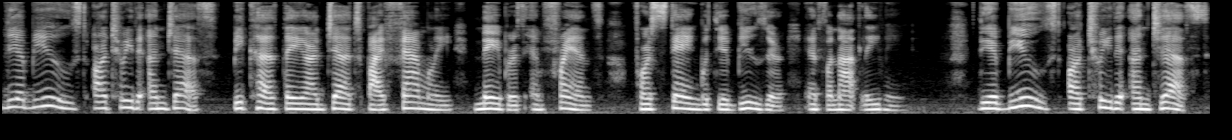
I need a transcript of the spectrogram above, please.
The abused are treated unjust because they are judged by family, neighbors, and friends for staying with the abuser and for not leaving. The abused are treated unjust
